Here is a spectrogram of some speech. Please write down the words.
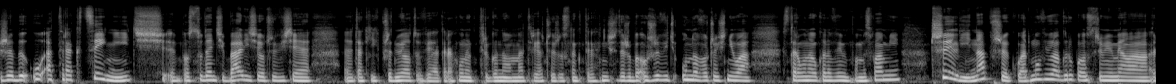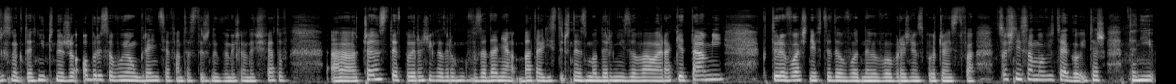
żeby uatrakcyjnić, bo studenci bali się oczywiście e, takich przedmiotów jak rachunek, trygonometria czy rysunek techniczny, żeby ożywić, unowocześniła starą naukę nowymi pomysłami, czyli na przykład mówiła grupą, z którymi miała rysunek techniczny, że obrysowują granice fantastycznych, wymyślonych światów, a częste w podręcznikach rachunków zadania batalistyczne zmodernizowała rakietami, które właśnie wtedy owładnęły wyobraźnią społeczeństwa. Coś niesamowitego. I też ten jej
